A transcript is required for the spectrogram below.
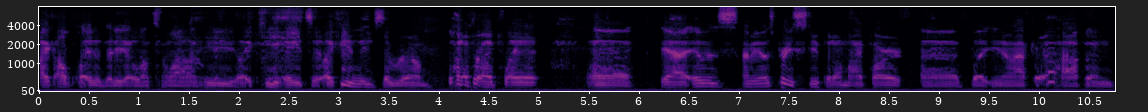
like I'll play the video once in a while, and he like he hates it. Like he leaves the room whenever I play it. Uh, yeah, it was. I mean, it was pretty stupid on my part. Uh, but you know, after it happened,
